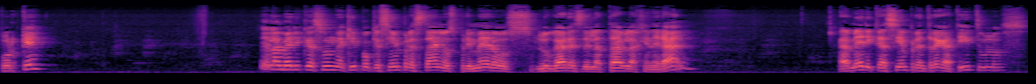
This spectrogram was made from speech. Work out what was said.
¿Por qué? El América es un equipo que siempre está en los primeros lugares de la tabla general. América siempre entrega títulos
